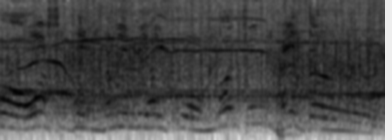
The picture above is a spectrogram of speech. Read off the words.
Washington Community High School Marching Panthers.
